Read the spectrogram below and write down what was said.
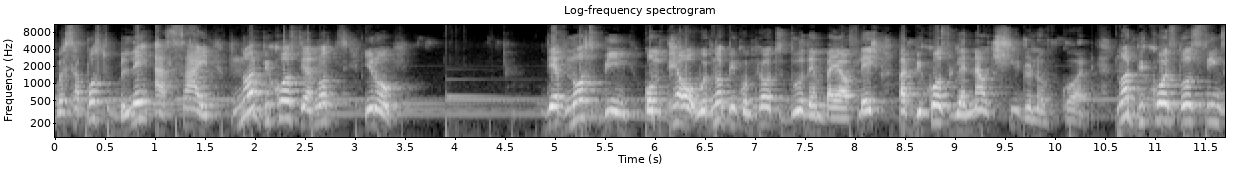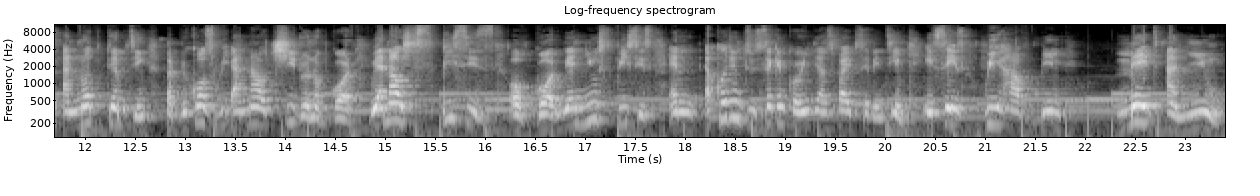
we're supposed to lay aside, not because they are not, you know, they have not been compelled we've not been compelled to do them by our flesh but because we are now children of god. Not because those things are not tempting but because we are now children of god. We are now species of god. We are new species. And according to Second corinthians 5:17, it says we have been made anew.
